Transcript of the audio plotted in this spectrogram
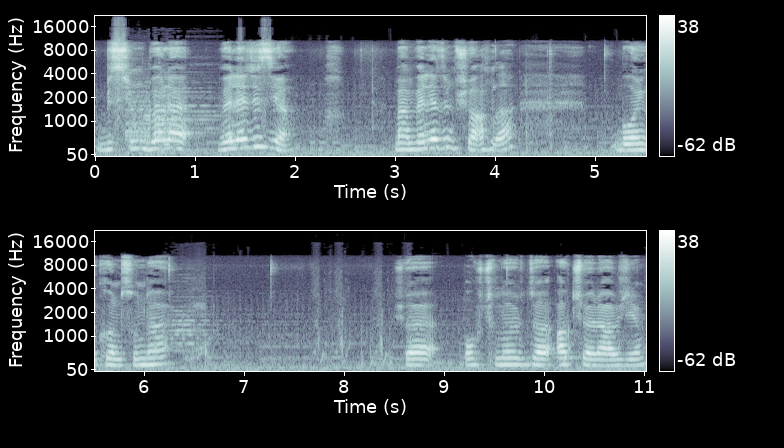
Biz şimdi böyle velediz ya. Ben veledim şu anda. Bu oyun konusunda. Şöyle okçuları da at şöyle abicim.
